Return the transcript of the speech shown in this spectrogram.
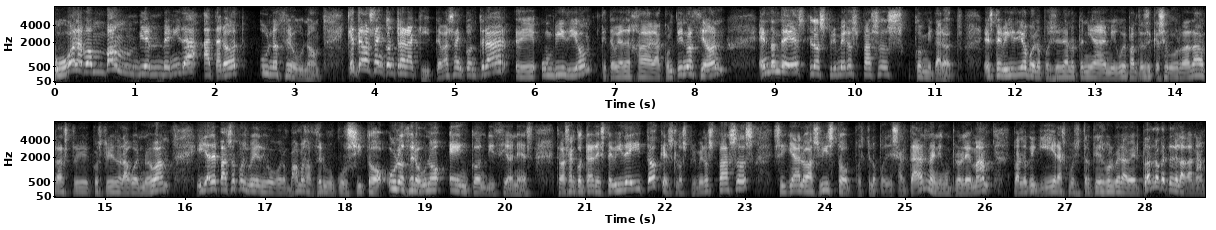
Hola bombón, bienvenida a Tarot 101. ¿Qué te vas a encontrar aquí? Te vas a encontrar eh, un vídeo que te voy a dejar a continuación en donde es los primeros pasos con mi tarot. Este vídeo, bueno, pues yo ya lo tenía en mi web antes de que se borrara, ahora estoy construyendo la web nueva y ya de paso pues voy a digo, bueno, vamos a hacer un cursito 101 en condiciones. Te vas a encontrar este videito que es los primeros pasos. Si ya lo has visto, pues te lo puedes saltar, no hay ningún problema. Tú lo que quieras, como si te lo quieres volver a ver, tú haz lo que te dé la gana.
